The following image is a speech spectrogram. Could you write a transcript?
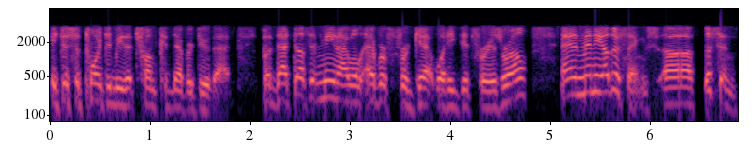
it disappointed me that Trump could never do that. But that doesn't mean I will ever forget what he did for Israel and many other things. Uh, listen,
